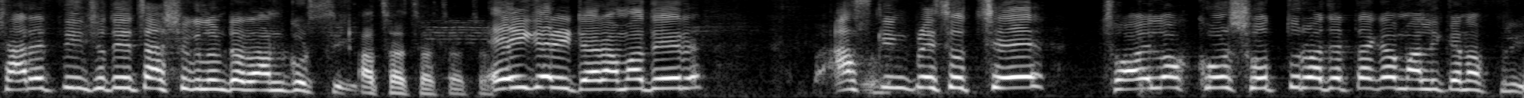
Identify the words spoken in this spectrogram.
সাড়ে তিনশো থেকে চারশো কিলোমিটার রান করছি। আচ্ছা আচ্ছা আচ্ছা আচ্ছা। এই গাড়িটার আমাদের আস্কিং প্রাইস হচ্ছে ছয় লক্ষ সত্তর হাজার টাকা মালিকানা ফ্রি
